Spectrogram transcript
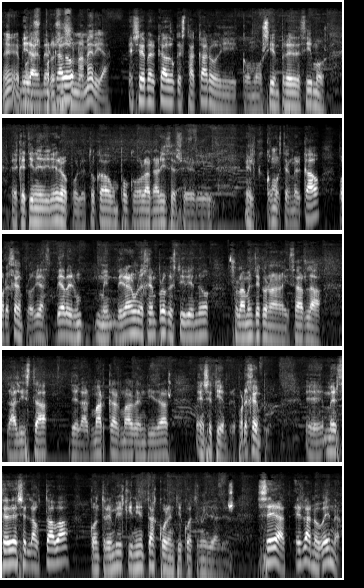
¿eh? Mira, por, eso es una media. Ese mercado que está caro y como siempre decimos, el que tiene dinero pues le toca un poco las narices el, cómo está el mercado. Por ejemplo, voy a, ver un, mirad un ejemplo que estoy viendo solamente con analizar la, la lista de las marcas más vendidas en septiembre. Por ejemplo, eh, Mercedes en la octava con 3.544 unidades. SEAT es la novena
